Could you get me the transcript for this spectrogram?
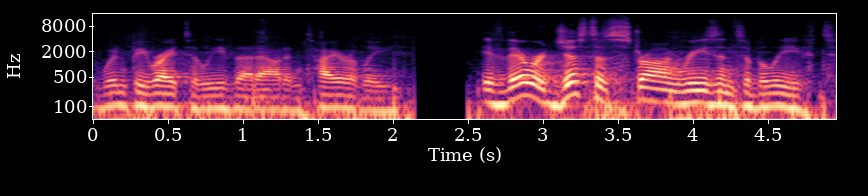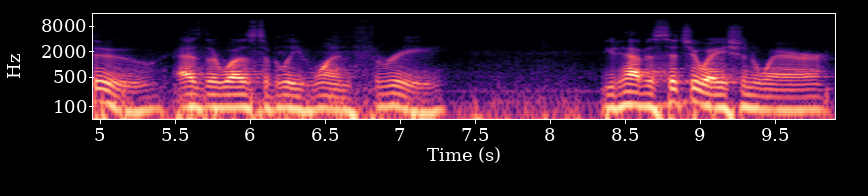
it wouldn't be right to leave that out entirely. If there were just as strong reason to believe two as there was to believe one and three, you'd have a situation where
